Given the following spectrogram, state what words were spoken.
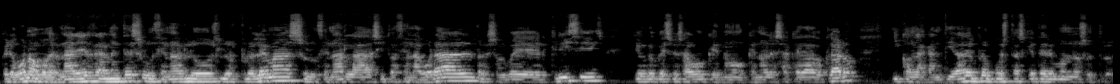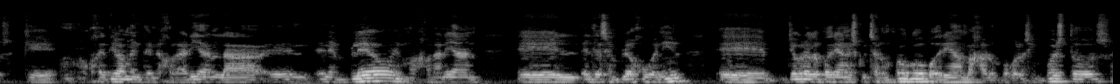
Pero bueno, gobernar es realmente solucionar los, los problemas, solucionar la situación laboral, resolver crisis. Yo creo que eso es algo que no, que no les ha quedado claro y con la cantidad de propuestas que tenemos nosotros, que objetivamente mejorarían la, el, el empleo, mejorarían el, desempleo juvenil, eh, yo creo que podrían escuchar un poco, podrían bajar un poco los impuestos,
